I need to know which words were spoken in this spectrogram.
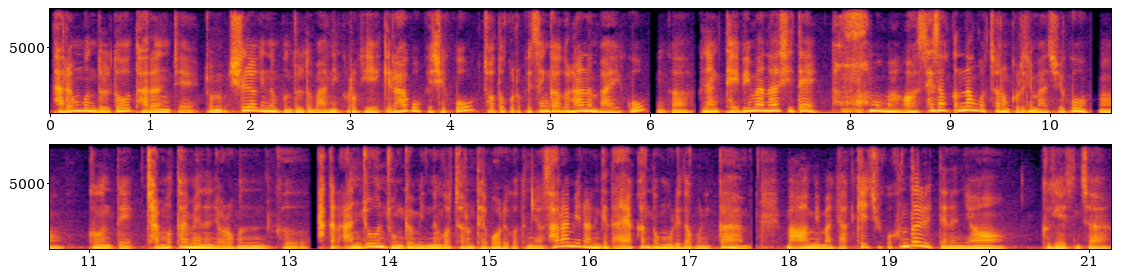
다른 분들도 다른 이제 좀 실력 있는 분들도 많이 그렇게 얘기를 하고 계시고 저도 그렇게 생각을 하는 바이고 그러니까 그냥 대비만 하시되 너무 막 아, 세상 끝난 것처럼 그러지 마시고 어 그런데 잘못하면은 여러분 그 약간 안 좋은 종교 믿는 것처럼 돼버리거든요. 사람이라는 게 나약한 동물이다 보니까 마음이 막 약해지고 흔들릴 때는요. 그게 진짜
